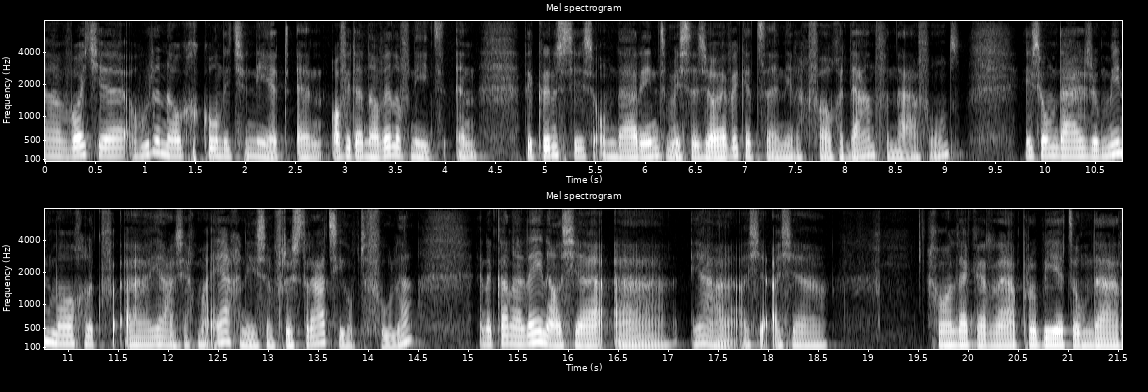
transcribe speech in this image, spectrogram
uh, word je hoe dan ook geconditioneerd. En of je dat nou wil of niet. En de kunst is om daarin, tenminste zo heb ik het in ieder geval gedaan vanavond, is om daar zo min mogelijk, uh, ja, zeg maar, ergernis en frustratie op te voelen. En dat kan alleen als je, ja, als je, als je gewoon lekker probeert om daar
